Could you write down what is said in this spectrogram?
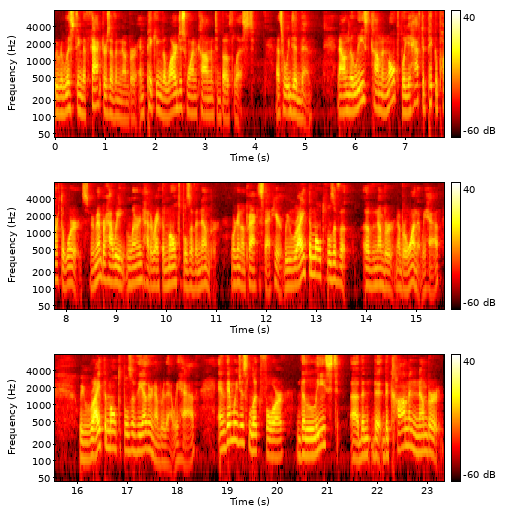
we were listing the factors of a number and picking the largest one common to both lists. That's what we did then. Now in the least common multiple, you have to pick apart the words. Remember how we learned how to write the multiples of a number. We're going to practice that here. We write the multiples of, of number, number one that we have. We write the multiples of the other number that we have. And then we just look for the least, uh, the, the, the common number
